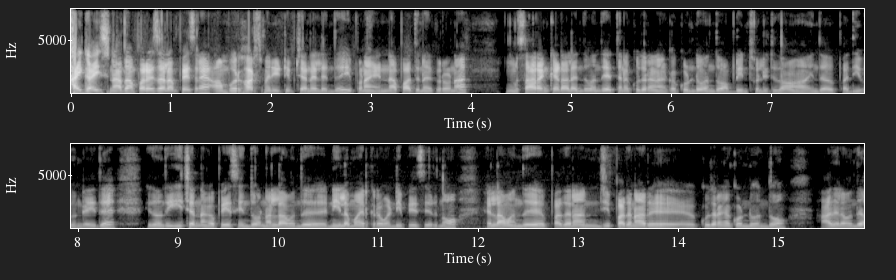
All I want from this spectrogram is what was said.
ஹை கைஸ் நான் தான் பரேசாலம் பேசுகிறேன் ஆம்பூர் ஹார்ஸ்மன் யூடியூப் சேனல்லேருந்து. இப்போ நான் என்ன பார்த்துன்னு இருக்கிறோன்னா சாரங்கேடாலேருந்து வந்து எத்தனை குதிரை நாங்கள் கொண்டு வந்தோம் அப்படின்னு சொல்லிட்டு தான் இந்த பதிவுங்க இது. இது வந்து ஈச்சர் நாங்கள் பேசியிருந்தோம். நல்லா வந்து நீளமாக இருக்கிற வண்டி பேசியிருந்தோம். எல்லாம் வந்து பதினஞ்சு பதினாறு குதிரைங்க கொண்டு வந்தோம். அதில் வந்து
